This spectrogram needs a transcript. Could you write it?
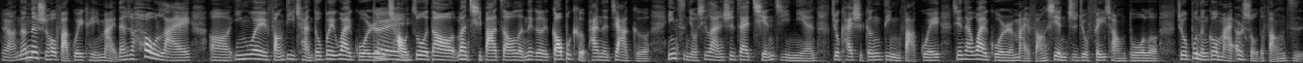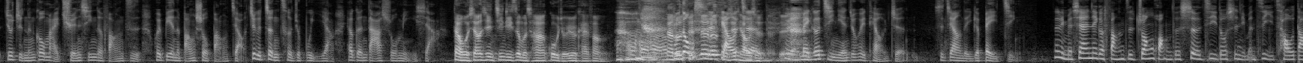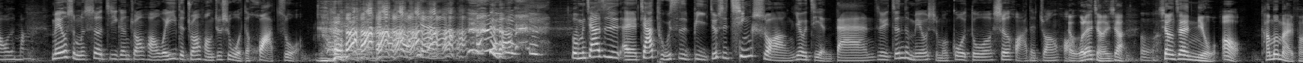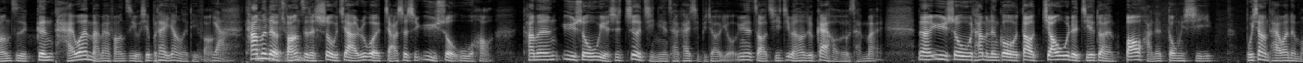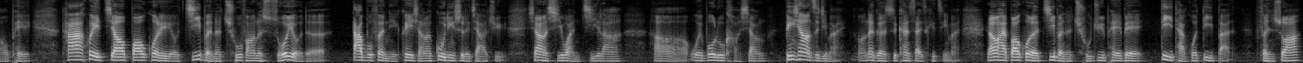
对啊，那那时候法规可以买，但是后来呃，因为房地产都被外国人炒作到乱七八糟了，那个高不可攀的价格，因此纽西兰是在前几年就开始更定法规，现在外国人买房限制就非常多了，就不能够买二手的房子，就只能够买全新的房子，会变得绑手绑脚，这个政策就不一样，要跟大家说明一下。但我相信经济这么差，过不久又开放，那都浮动是那都是式的调调整整的，，对每隔几年就会调整，是这样的一个背景。那你们现在那个房子装潢的设计都是你们自己操刀的吗？没有什么设计跟装潢，唯一的装潢就是我的画作。我们家是诶、家徒四壁，就是清爽又简单，所以真的没有什么过多奢华的装潢哎，潢。我来讲一下，嗯像在纽澳，他们买房子跟台湾买卖房子有些不太一样的地方。呀，他们的房子的售价，如果假设是预售屋哈，他们预售屋也是这几年才开始比较有，因为早期基本上就盖好以后才卖。那预售屋他们能够到交屋的阶段，包含的东西不像台湾的毛坯，它会交包括了有基本的厨房的所有的大部分，你可以想到固定式的家具，像洗碗机啦、啊微波炉、烤箱、冰箱要自己买哦，那个是看 size 可以自己买，然后还包括了基本的厨具配备、地毯或地板、粉刷。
